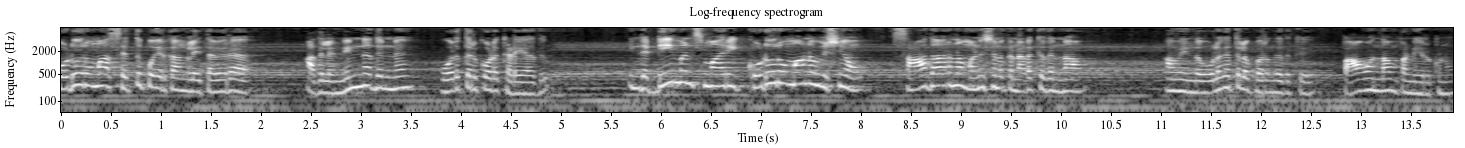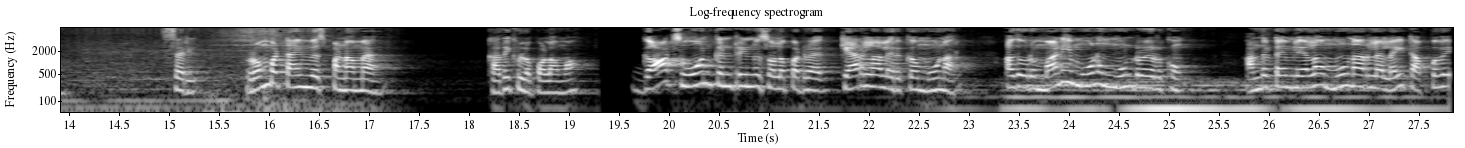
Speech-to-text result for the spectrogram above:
கொடூரமாக செத்து போயிருக்காங்களே தவிர அதில் நின்னதுன்னு ஒருத்தர் கூட கிடையாது. இந்த டீமன்ஸ் மாதிரி கொடூரமான விஷயம் சாதாரண மனுஷனுக்கு நடக்குதுன்னா அவன் இந்த உலகத்தில் பிறந்ததுக்கு பாவம் தான் பண்ணியிருக்கணும். சரி ரொம்ப டைம் வேஸ்ட் பண்ணாமல் கதைக்குள்ளே போகலாமா காட்ஸ் ஓன் கண்ட்ரின்னு சொல்லப்படுற கேரளாவில் இருக்க மூணார் அது ஒரு மணி மூணு மூன்று இருக்கும். அந்த டைம்லையெல்லாம் மூணாரில் லைட் அப்போவே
